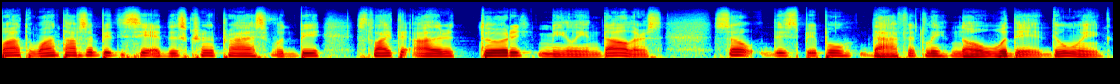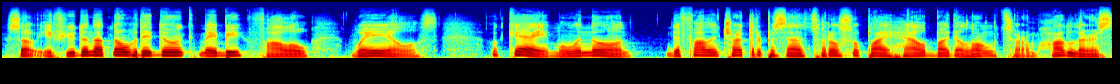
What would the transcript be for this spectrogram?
but 1000 BTC at this current price would be slightly under 30 million dollars. So these people definitely know what they're doing. So if you do not know what they're doing, maybe follow whales. Okay, moving on. The following chart represents total supply held by the long-term hodlers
